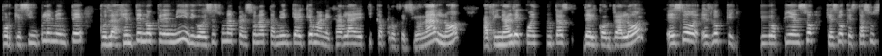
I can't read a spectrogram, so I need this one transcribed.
porque simplemente pues la gente no cree en mí. Digo, esa es una persona también que hay que manejar la ética profesional, ¿no? A final de cuentas, del contralor, eso es lo que yo pienso que es lo que está sucediendo.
